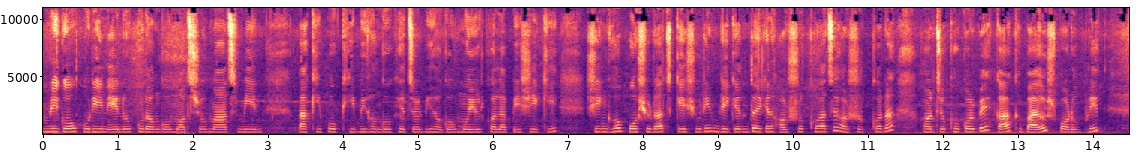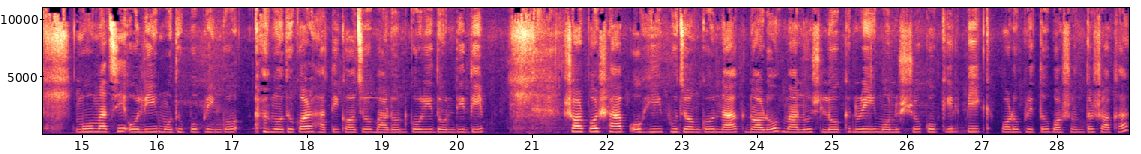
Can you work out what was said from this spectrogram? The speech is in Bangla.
মৃগ, হরিণ, এনো, কুরঙ্গ, মৎস্য, মাছ, মিন, পাখি, পক্ষী, বিহঙ্গ, খেচর, বিহঙ্গ, ময়ূর, কলাপি, শিখি, সিংহ, পশুরাজ, কেশরী মৃগেন্দ্র এখানে হর্ষক্ষ আছে, হর্ষক্ষ না, হর্যক্ষ করবে কাক বায়স পরভৃত মৌমাছি, অলি মধুপৃঙ্গ মধুকর, হাতি, গজ বারণ করি দণ্ডী, দ্বীপ সর্প সাপ ওহি, ভুজঙ্গ নাগ নর, মানুষ, লোক, নৃ, মনুষ্য, কোকিল, পিক পরভৃত বসন্ত শাখা।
